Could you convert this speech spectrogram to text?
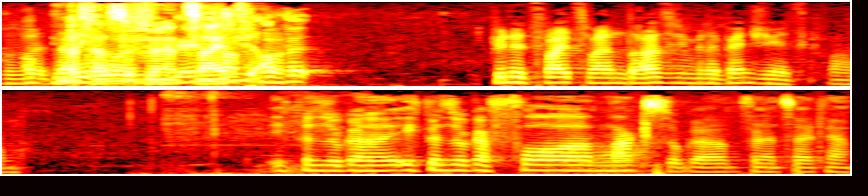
Was sagen. hast du für eine Benji, Zeit? Ich bin eine 232 mit der Benji jetzt gefahren. Ich bin sogar, ich bin sogar vor Max sogar von der Zeit her.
